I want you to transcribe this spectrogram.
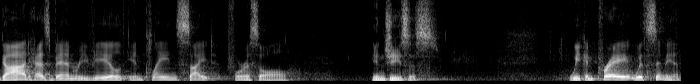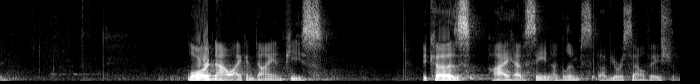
God has been revealed in plain sight for us all in Jesus. We can pray with Simeon Lord, now I can die in peace because I have seen a glimpse of your salvation.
